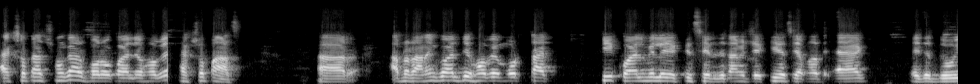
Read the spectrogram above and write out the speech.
একশো পাঁচ সংখ্যা আর বড় কয়েলে হবে একশো পাঁচ। আর আপনার রানিং কয়েলটি হবে মোট চারটি কয়েল মিলে একটি সেট যেটা আমি দেখিয়েছি আপনাদের এক, এই যে দুই,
